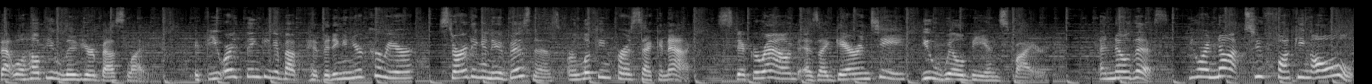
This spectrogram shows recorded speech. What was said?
that will help you live your best life. If you are thinking about pivoting in your career, starting a new business, or looking for a second act, stick around as I guarantee you will be inspired. And know this you are not too fucking old.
